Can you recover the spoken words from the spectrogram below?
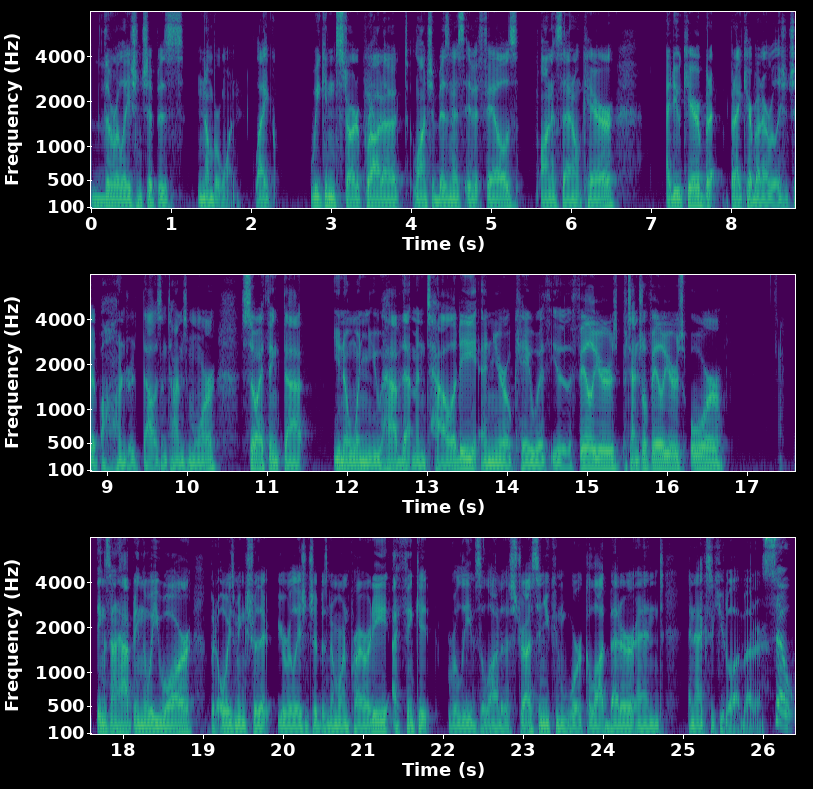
the relationship is number one. Like we can start a product, launch a business. If it fails, honestly, I don't care. I do care, but but I care about our relationship a hundred thousand times more. So I think that you know when you have that mentality and you're okay with either the failures, potential failures, or things not happening the way you are, but always making sure that your relationship is number one priority, I think it relieves a lot of the stress and you can work a lot better and and execute a lot better. So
